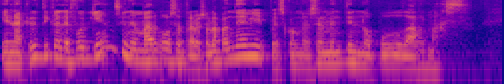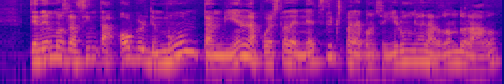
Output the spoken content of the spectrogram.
En la crítica le fue bien, sin embargo se atravesó la pandemia y pues comercialmente no pudo dar más. Tenemos la cinta Over the Moon, también la apuesta de Netflix para conseguir un galardón dorado.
